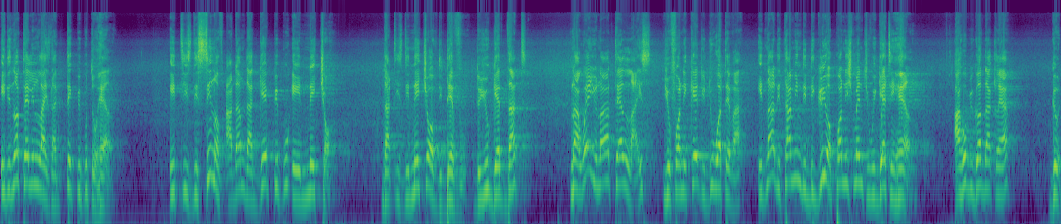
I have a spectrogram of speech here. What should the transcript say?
It is not telling lies that take people to hell. It is the sin of Adam that gave people a nature that is the nature of the devil. Do you get that? Now, when you now tell lies, you fornicate, you do whatever, it now determines the degree of punishment you will get in hell. I hope you got that clear. Good.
